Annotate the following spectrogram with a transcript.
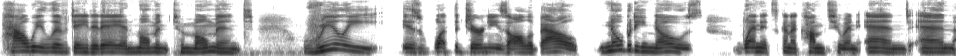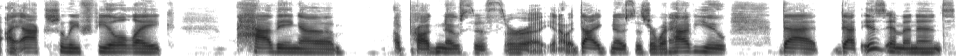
how we live day to day and moment to moment really is what the journey is all about. Nobody knows when it's going to come to an end. And I actually feel like having a, a prognosis or a, you know, a diagnosis or what have you, that death is imminent,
